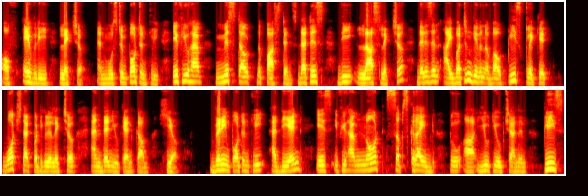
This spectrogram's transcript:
of every lecture. And most importantly, if you have missed out the past tense, that is the last lecture, there is an I button given above. Please click it watch that particular lecture and then you can come here. Very importantly at the end is if you have not subscribed to our YouTube channel, please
